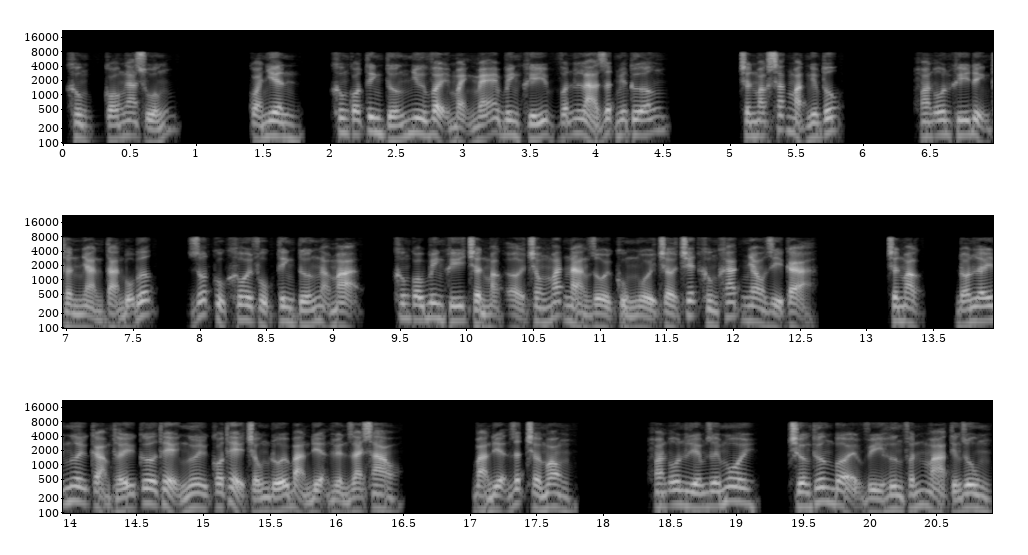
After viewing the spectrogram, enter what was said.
không có ngã xuống. Quả nhiên, không có tinh tướng như vậy mạnh mẽ, binh khí vẫn là rất miễn cưỡng. Trần mặc sắc mặt nghiêm túc. Hoàn ôn khí định thần nhàn tản bộ bước, rốt cục khôi phục tinh tướng ngạo mạn, không có binh khí trần mặc ở trong mắt nàng rồi cùng ngồi chờ chết không khác nhau gì cả. Trần mặc, đón lấy ngươi cảm thấy cơ thể ngươi có thể chống đối bản điện huyền giai sao? Bản điện rất chờ mong. Hoàn ôn liếm dưới môi, trường thương bởi vì hưng phấn mà tiếng dung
